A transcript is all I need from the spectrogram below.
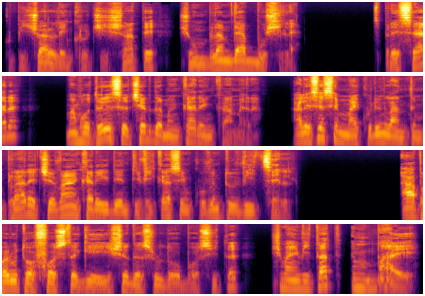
cu picioarele încrucișate și umblăm de abușile. Spre seară m-am hotărât să cer de mâncare în cameră. Alesesem mai curând la întâmplare ceva în care identificasem cuvântul vițel. A apărut o fostă gheișă destul de obosită și m-a invitat în baie,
